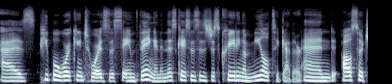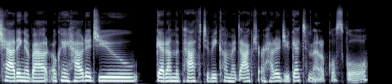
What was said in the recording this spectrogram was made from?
as people working towards the same thing. And in this case, this is just creating a meal together and also chatting about okay, how did you get on the path to become a doctor? How did you get to medical school?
